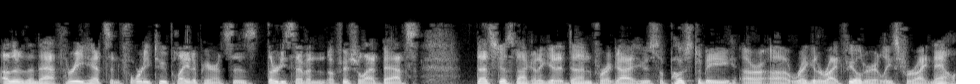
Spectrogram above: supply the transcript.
other than that, three hits and 42 plate appearances, 37 official at bats that's just not going to get it done for a guy who's supposed to be a, a regular right fielder, at least for right now.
